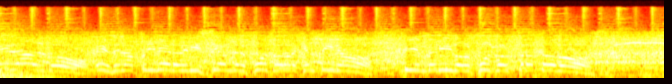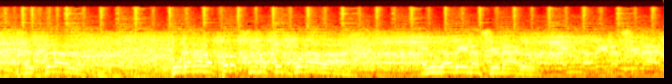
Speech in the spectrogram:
El Albo es de la primera división del fútbol argentino. Bienvenido al fútbol para todos. Central jugará la próxima temporada en la B Nacional. En la B Nacional.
